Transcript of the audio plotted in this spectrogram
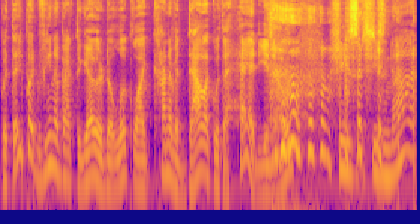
But they put Vina back together to look like kind of a Dalek with a head, you know? she's she's not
